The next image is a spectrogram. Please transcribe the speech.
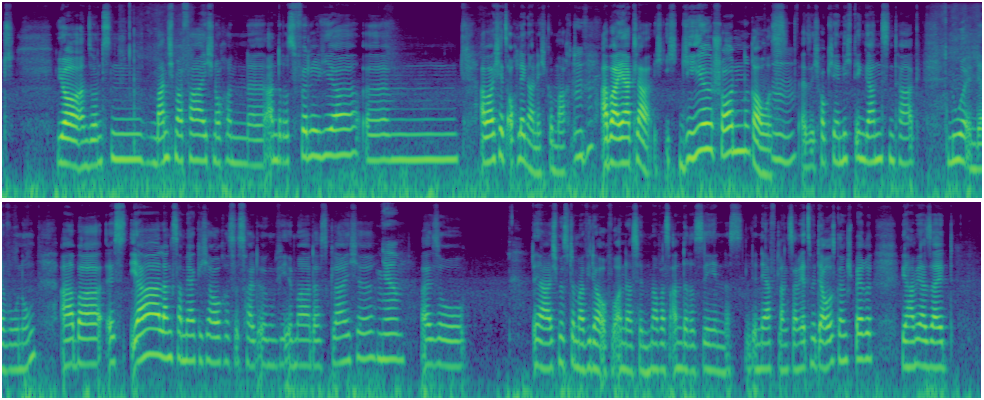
ja, ansonsten, manchmal fahre ich noch in ein äh, anderes Viertel hier. Ähm, aber habe ich jetzt auch länger nicht gemacht. Mhm. Aber ja, klar, ich, ich gehe schon raus. Mhm. Also ich hocke hier nicht den ganzen Tag nur in der Wohnung. Aber es, ja, langsam merke ich auch, es ist halt irgendwie immer das Gleiche. Ja. Also, ja, ich müsste mal wieder auch woanders hin, mal was anderes sehen. Das nervt langsam. Jetzt mit der Ausgangssperre. Wir haben ja seit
